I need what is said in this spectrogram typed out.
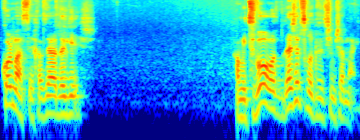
כל מעשיך, זה הדגש. המצוות, ודאי שהן צריכות לשם שמיים.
